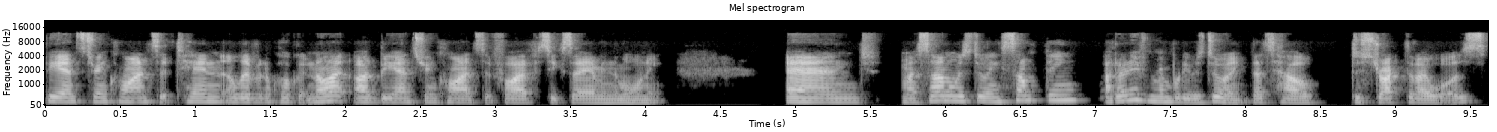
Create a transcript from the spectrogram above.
be answering clients at 10, 11 o'clock at night. I'd be answering clients at 5, 6 a.m. in the morning. And my son was doing something. I don't even remember what he was doing. That's how distracted I was.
